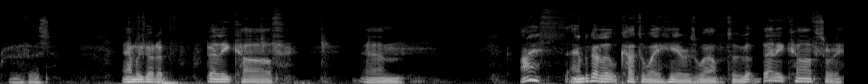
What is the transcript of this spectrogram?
Grovers. And we got a belly carve. Um, I and we've got a little cutaway here as well. So we've got belly carve. Sorry,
